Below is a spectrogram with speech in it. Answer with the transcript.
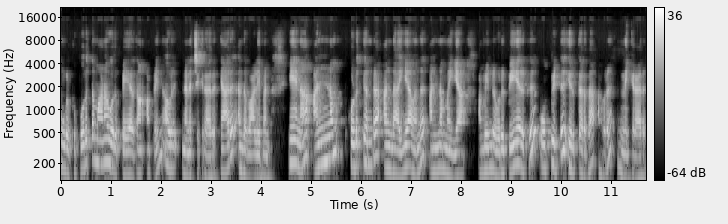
உங்களுக்கு பொருத்தமான ஒரு பெயர் தான் அப்படின்னு அவர் நினச்சிக்கிறாரு. யார்? அந்த வாலிபன். ஏன்னா அன்னம் கொடுக்கின்ற அந்த ஐயா வந்து அன்னமையா அப்படின்ற ஒரு பெயருக்கு ஒப்பிட்டு இருக்கிறதா அவர் நினைக்கிறாரு.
